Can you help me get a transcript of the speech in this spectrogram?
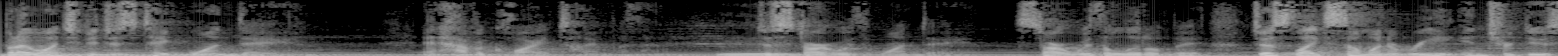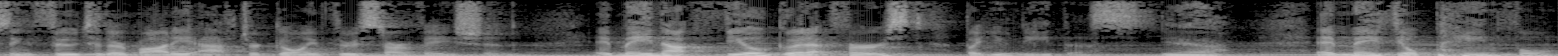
But I want you to just take one day and have a quiet time with Him. Mm. Just start with one day. Start with a little bit. Just like someone reintroducing food to their body after going through starvation. It may not feel good at first, but you need this. Yeah. It may feel painful.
